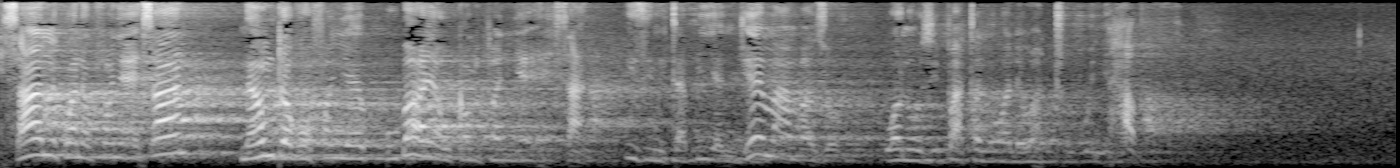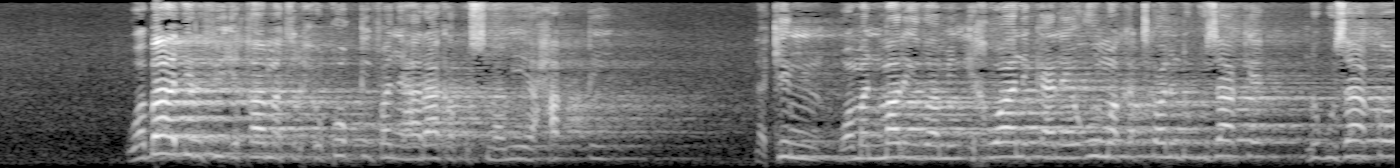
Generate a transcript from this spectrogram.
Ihsan kwa anakufanyia ihsan? Na mtu akufanyia ubaya ukamfanyia ihsan. Hizi ni tabia njema ambazo wanaozipata ni wale watu wenye hadhi wabadir fi iqamati alhuquq fanya haraka kusimamia haki. Lakini waman maridha min ikhwanika anayeumwa katika wale ndugu zake ndugu zako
